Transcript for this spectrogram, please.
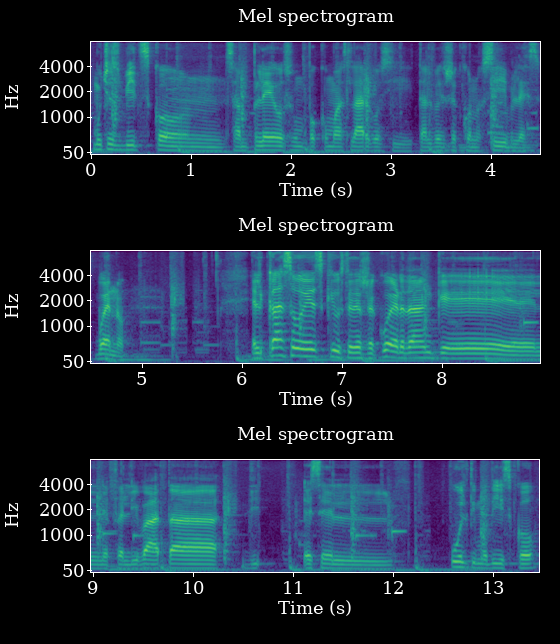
muchos beats con sampleos un poco más largos y tal vez reconocibles. Bueno. El caso es que ustedes recuerdan que el Nefelibata es el último disco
